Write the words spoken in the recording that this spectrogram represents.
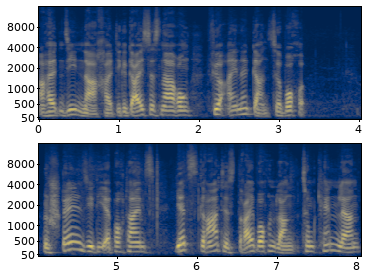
erhalten Sie nachhaltige Geistesnahrung für eine ganze Woche. Bestellen Sie die Epoch Times jetzt gratis drei Wochen lang zum Kennenlernen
